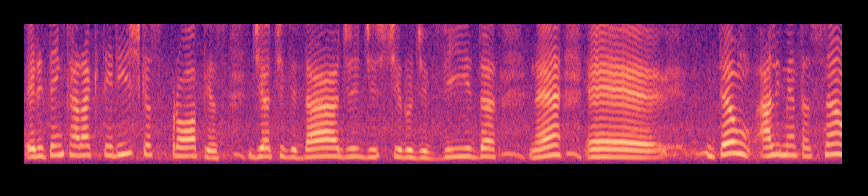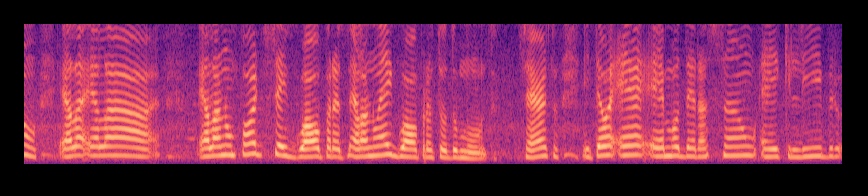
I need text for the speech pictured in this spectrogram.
ele tem características próprias de atividade, de estilo de vida, né? É, então, a alimentação, ela, ela, ela não pode ser igual para, ela não é igual para todo mundo, certo? Então, é, é moderação, é equilíbrio.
